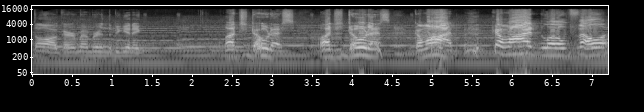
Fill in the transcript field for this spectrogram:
dog I remember in the beginning. Let's do this. Let's do this. Come on. Come on, little fella.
